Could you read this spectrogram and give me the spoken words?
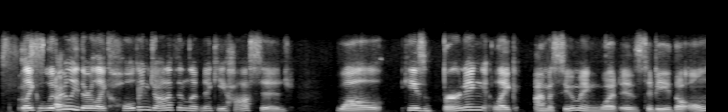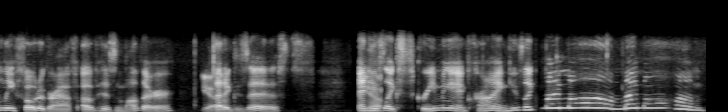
So Like sad. literally, they're like holding Jonathan Lipnicki hostage while he's burning. Like I'm assuming what is to be the only photograph of his mother yeah. that exists. And Yep. he's like screaming and crying. He's like, My mom, my mom.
